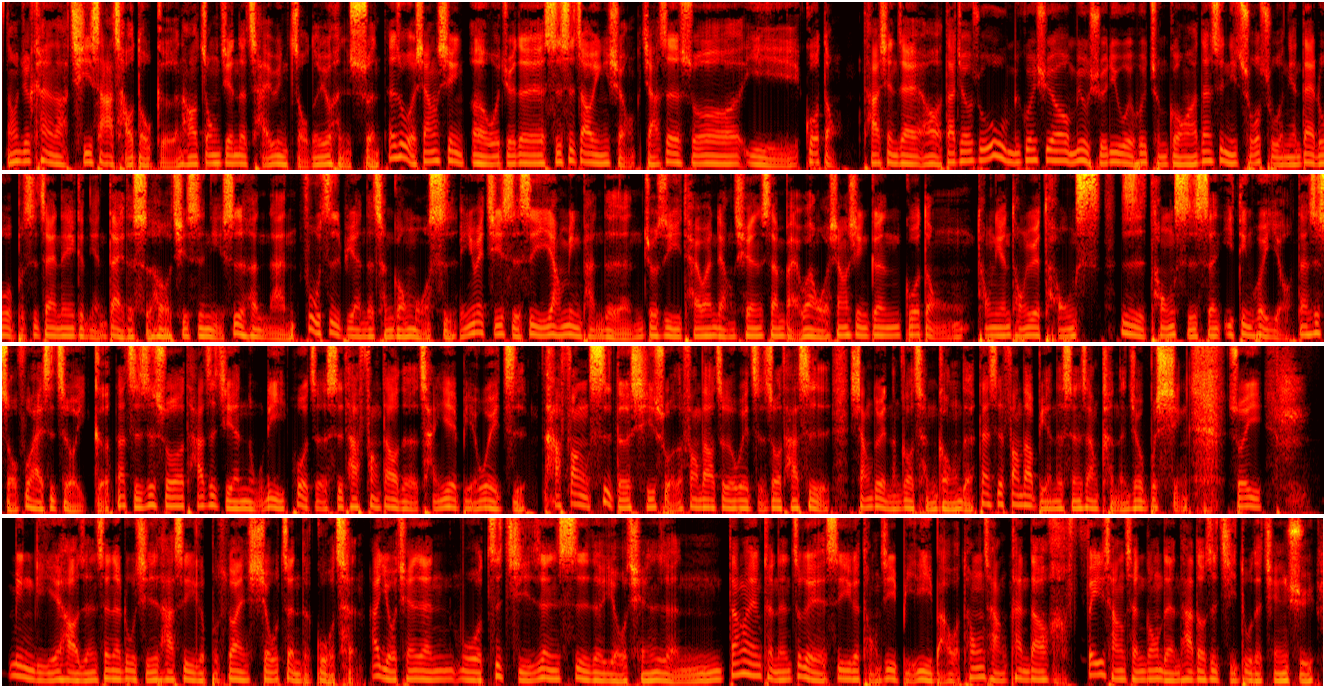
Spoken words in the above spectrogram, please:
然后就看到七煞朝斗格，然后中间的财运走得又很顺。但是我相信，呃，我觉得时势造英雄。假设说以郭董。他现在哦，大家都说哦，没关系啊，我没有学历，我也会成功啊。但是你所处的年代，如果不是在那个年代的时候，其实你是很难复制别人的成功模式。因为即使是一样命盘的人，就是以台湾两千三百万，我相信跟郭董同年同月同日同时生一定会有，但是首富还是只有一个。那只是说他自己的努力，或者是他放到的产业别位置，他放适得其所的放到这个位置之后，他是相对能够成功的。但是放到别人的身上，可能就不行。所以，命理也好，人生的路其实它是一个不断修正的过程。啊，有钱人，我自己认识的有钱人，当然可能这个也是一个统计比例吧。我通常看到非常成功的人，他都是极度的谦虚。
